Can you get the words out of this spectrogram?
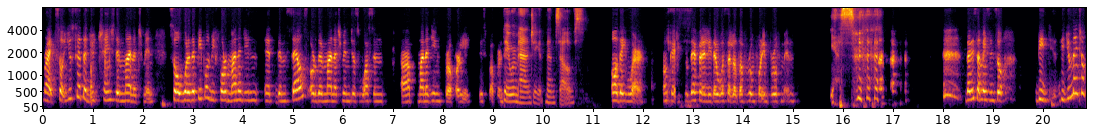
Right. So you said that you changed the management. So were the people before managing it themselves, or their management just wasn't uh, managing properly this property? They were managing it themselves. Oh, they were. Okay, yeah. so definitely there was a lot of room for improvement. Yes. that is amazing. So, did did you mention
